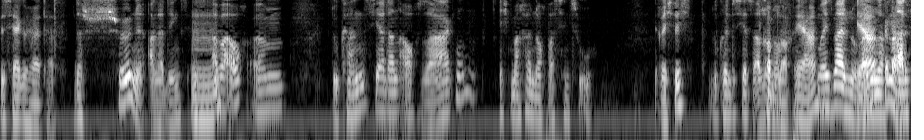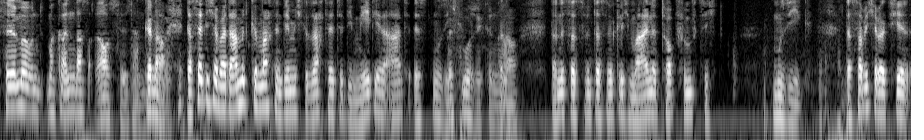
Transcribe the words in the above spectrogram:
bisher gehört hast. Das Schöne allerdings ist Mhm. aber auch, ähm, du kannst ja dann auch sagen, ich mache noch was hinzu. Richtig? Du könntest jetzt also Kommt noch, noch, ja. Ich meine nur, Ja, weil du genau. gerade Filme und man kann das rausfiltern. Genau. Das hätte ich aber damit gemacht, indem ich gesagt hätte, die Medienart ist Musik. Ist Musik, genau. Genau. Dann ist das, sind das wirklich meine Top 50 Musik. Das habe ich aber jetzt hier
